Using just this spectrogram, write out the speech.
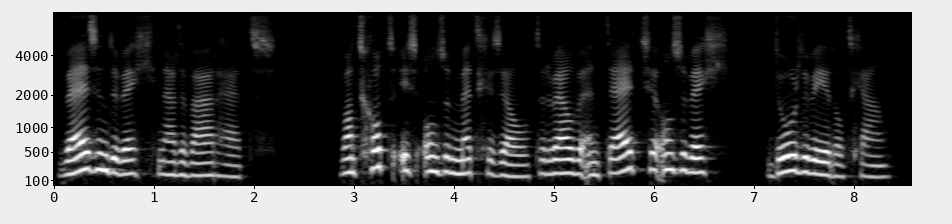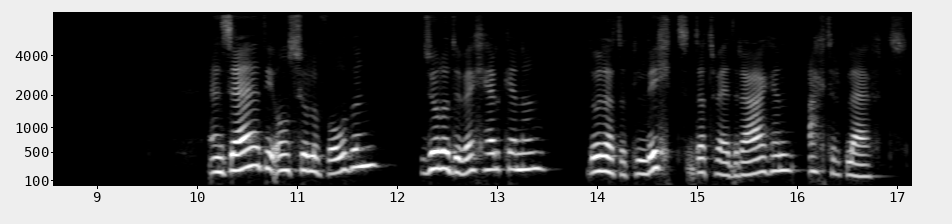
wijzen de weg naar de waarheid. Want God is onze metgezel, terwijl we een tijdje onze weg door de wereld gaan. En zij die ons zullen volgen, zullen de weg herkennen doordat het licht dat wij dragen achterblijft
